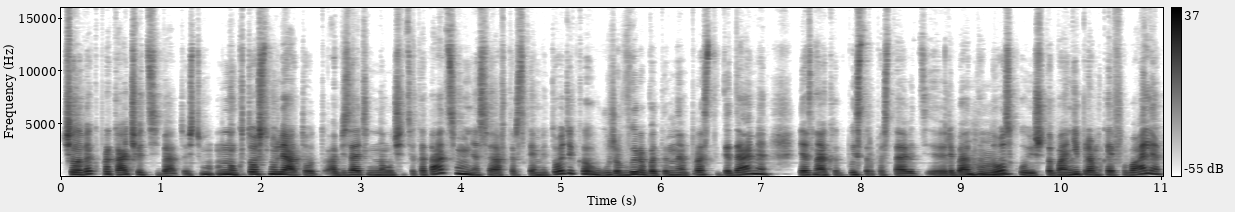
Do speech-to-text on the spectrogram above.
человек прокачивает себя. То есть, ну, кто с нуля, тот обязательно научится кататься. У меня своя авторская методика, уже выработанная просто годами. Я знаю, как быстро поставить э, ребят угу. на доску, и чтобы они прям кайфовали.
